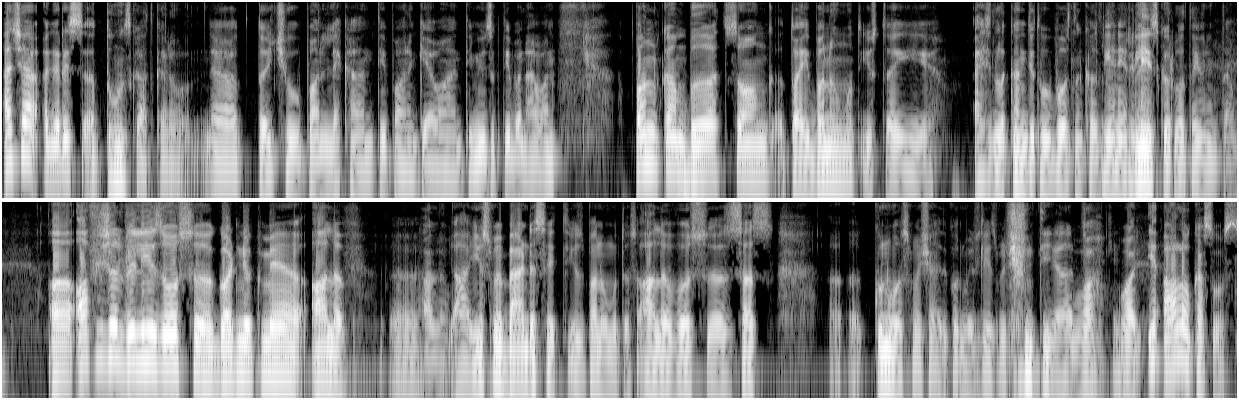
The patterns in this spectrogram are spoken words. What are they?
اچھا اگر أسۍ تُہٕنٛز کَتھ کَرو تُہۍ چھُو پانہٕ لیکھان تہِ پانہٕ گٮ۪وان تہِ میوٗزِک تہِ بَناوان پَنُن کانٛہہ بٲتھ سانٛگ تۄہہِ بَنومُت یُس تۄہہِ اَسہِ لُکَن دِتوٕ بوزنہٕ خٲطرٕ یعنی رِلیٖز کوٚروٕ تۄہہِ وٕنیُک تام آفِشَل رِلیٖز اوس گۄڈنیُک مےٚ آلو آ یُس مےٚ بینٛڈَس سۭتۍ یُس بَنومُت اوس آلو اوس زٕ ساس کُنوُہَس منٛز شاید کوٚر مےٚ رِلیٖز مےٚ چھُنہٕ تہِ یاد آلو کَس اوس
